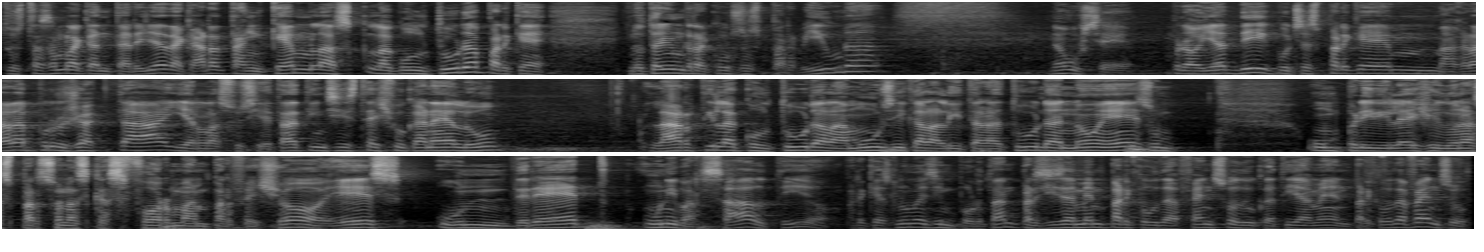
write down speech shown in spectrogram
tu estàs amb la cantarella de cara, tanquem les, la cultura perquè no tenim recursos per viure. No ho sé, però ja et dic, potser és perquè m'agrada projectar i en la societat, insisteixo que anelo, l'art i la cultura, la música, la literatura no és un un privilegi d'unes persones que es formen per fer això, és un dret universal, tio, perquè és el més important, precisament perquè ho defenso educativament. Per què ho defenso?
